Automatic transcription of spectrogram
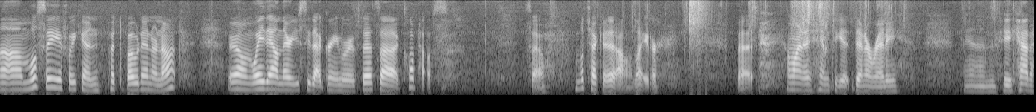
Um, we'll see if we can put the boat in or not. Way down there you see that green roof. That's a clubhouse. So, we'll check it out later. But I wanted him to get dinner ready. And he had a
